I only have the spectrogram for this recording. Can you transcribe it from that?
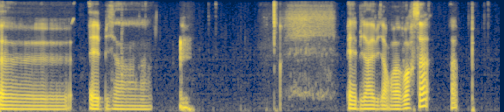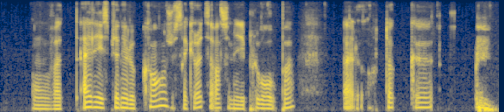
Euh, eh bien... eh bien, eh bien, on va voir ça. Hop. On va aller espionner le camp. Je serais curieux de savoir si il est plus gros ou pas. Alors, toc.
